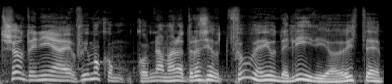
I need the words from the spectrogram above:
Yo no tenía, fuimos con, con una mano atrás y fue medio un delirio, ¿viste?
